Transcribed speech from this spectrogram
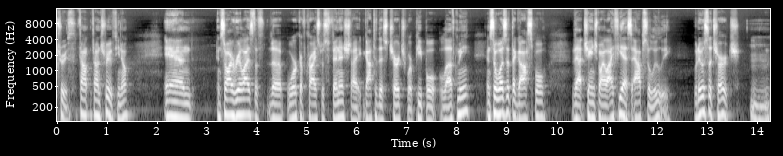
Truth. found found truth, you know, and and so I realized the the work of Christ was finished. I got to this church where people loved me, and so was it the gospel that changed my life? Yes, absolutely, but it was the church. Mm-hmm.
